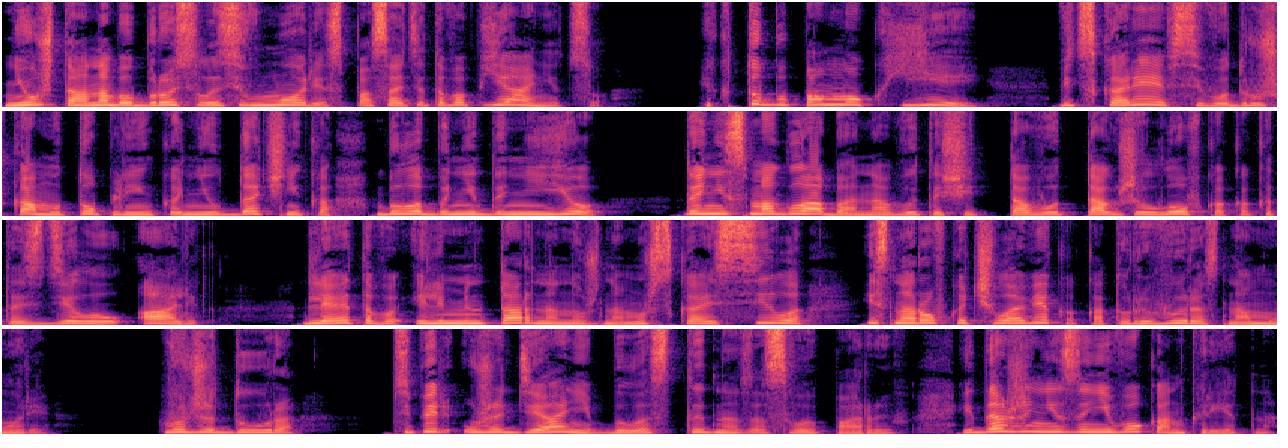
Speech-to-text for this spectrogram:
Неужто она бы бросилась в море спасать этого пьяницу? И кто бы помог ей? Ведь, скорее всего, дружкам утопленника-неудачника было бы не до нее. Да не смогла бы она вытащить того так же ловко, как это сделал Алик. Для этого элементарно нужна мужская сила и сноровка человека, который вырос на море. Вот же дура, Теперь уже Диане было стыдно за свой порыв. И даже не за него конкретно,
